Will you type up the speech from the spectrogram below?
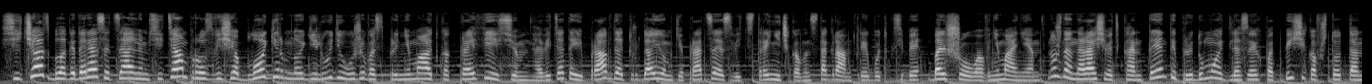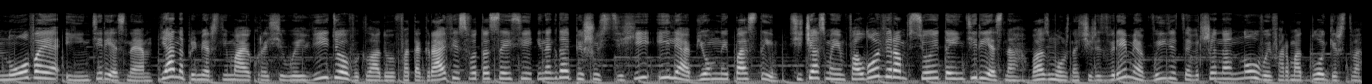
Сейчас, благодаря социальным сетям, прозвище блогер многие люди уже воспринимают как профессию. А ведь это и правда трудоемкий процесс, ведь страничка в Инстаграм требует к себе большого внимания. Нужно наращивать контент и придумывать для своих подписчиков что-то новое и интересное. Я, например, снимаю красивые видео, выкладываю фотографии с фотосессии, иногда пишу стихи или объемные посты. Сейчас моим фолловерам все это интересно. Возможно, через время выйдет совершенно новый формат блогерства,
